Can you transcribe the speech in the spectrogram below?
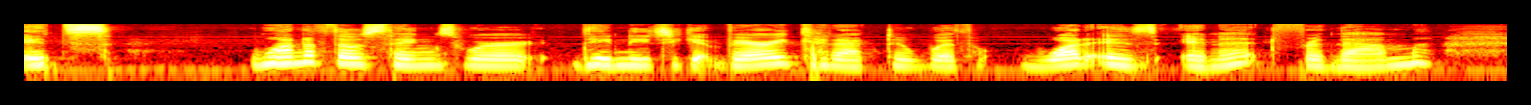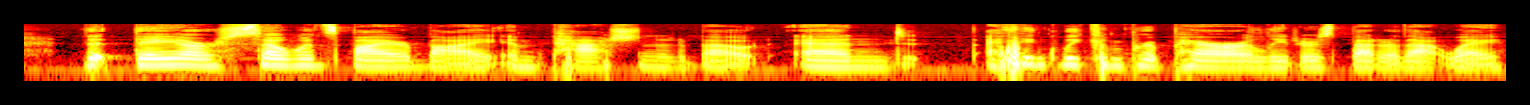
it's one of those things where they need to get very connected with what is in it for them that they are so inspired by and passionate about. And I think we can prepare our leaders better that way.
